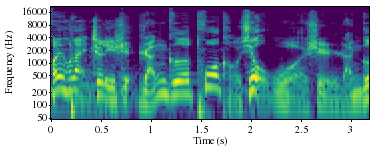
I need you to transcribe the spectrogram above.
欢迎回来，这里是然哥脱口秀，我是然哥。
